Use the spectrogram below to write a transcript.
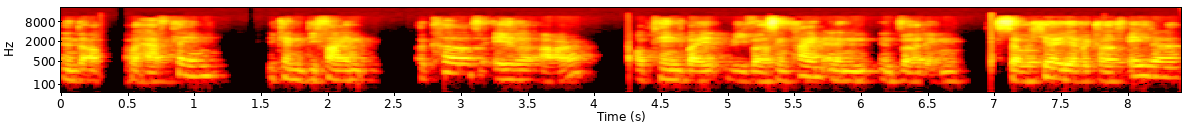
in the upper half plane, you can define a curve eta r obtained by reversing time and inverting. So here you have a curve eta,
